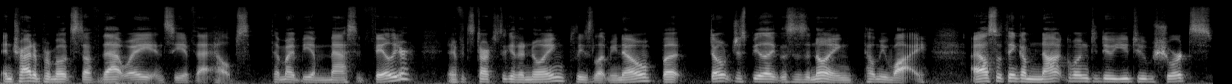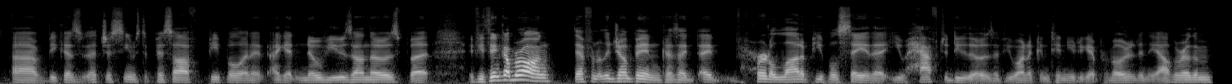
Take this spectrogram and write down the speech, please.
and try to promote stuff that way and see if that helps. That might be a massive failure. And if it starts to get annoying, please let me know. But don't just be like, this is annoying. Tell me why. I also think I'm not going to do YouTube shorts uh, because that just seems to piss off people and it, I get no views on those. But if you think I'm wrong, definitely jump in because I've heard a lot of people say that you have to do those if you want to continue to get promoted in the algorithm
